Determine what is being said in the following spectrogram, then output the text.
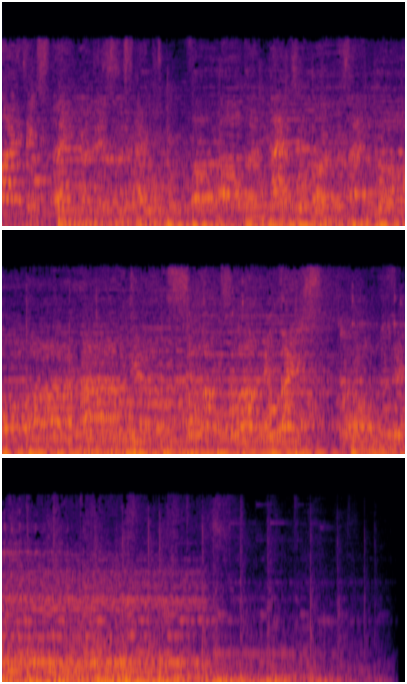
might explain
